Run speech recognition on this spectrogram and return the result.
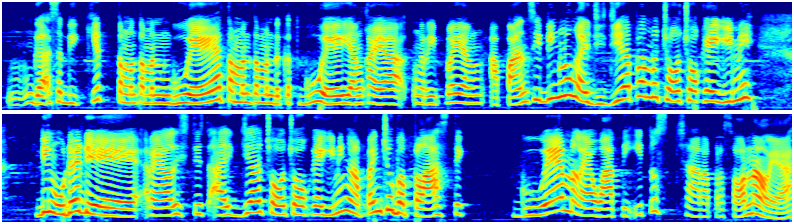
nggak sedikit teman-teman gue, teman-teman deket gue yang kayak nge-replay yang apaan sih ding lu nggak jijik apa sama cowok kayak gini? Ding udah deh realistis aja cowok kayak gini ngapain coba plastik gue melewati itu secara personal ya.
